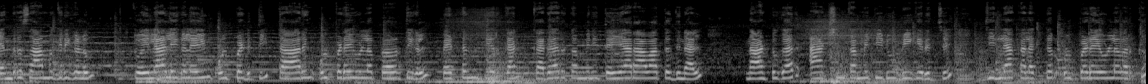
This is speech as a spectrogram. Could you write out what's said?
യന്ത്രസാമഗ്രികളും തൊഴിലാളികളെയും ഉൾപ്പെടുത്തി ടാറിംഗ് ഉൾപ്പെടെയുള്ള പ്രവൃത്തികൾ പെട്ടെന്ന് തീർക്കാൻ കരാർ കമ്പനി തയ്യാറാവാത്തതിനാൽ നാട്ടുകാർ ആക്ഷൻ കമ്മിറ്റി രൂപീകരിച്ച് ജില്ലാ കലക്ടർ ഉൾപ്പെടെയുള്ളവർക്ക്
